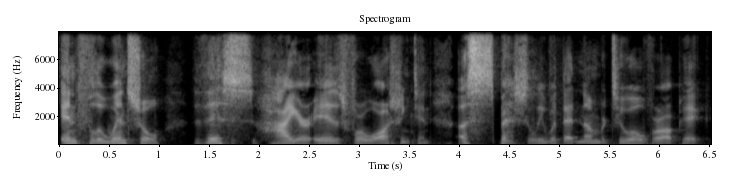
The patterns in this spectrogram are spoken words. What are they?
influential this hire is for Washington, especially with that number two overall pick.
